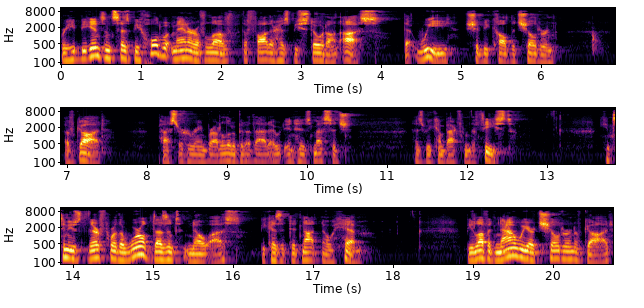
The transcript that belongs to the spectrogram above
Where he begins and says, Behold what manner of love the Father has bestowed on us, that we should be called the children of God. Pastor Harain brought a little bit of that out in his message as we come back from the feast. He continues, Therefore the world doesn't know us because it did not know him. Beloved, now we are children of God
